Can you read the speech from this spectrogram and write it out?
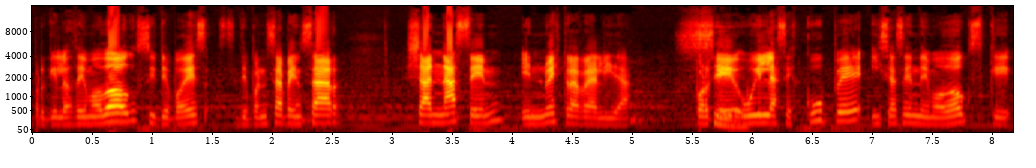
Porque los Demodogs, si te podés, si te pones a pensar, ya nacen en nuestra realidad. Porque Sí. Will las escupe y se hacen demodogs que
